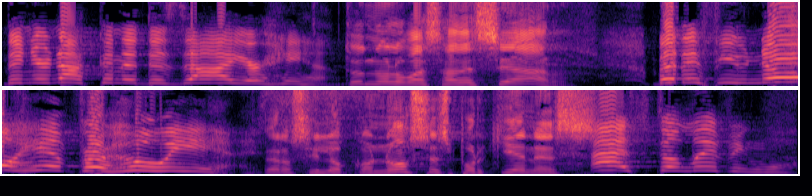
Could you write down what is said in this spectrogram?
then you're not going to desire him. tú no lo vas a desear. But if you know him for who he is, Pero si lo conoces por quién es, as the living one,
